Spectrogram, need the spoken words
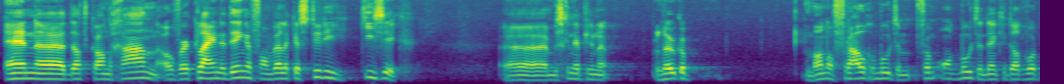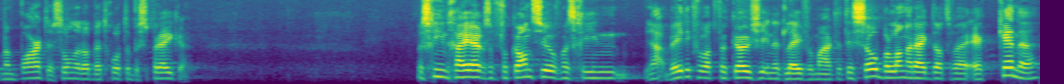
En uh, dat kan gaan over kleine dingen van welke studie kies ik. Uh, misschien heb je een leuke man of vrouw ontmoet en denk je dat wordt mijn partner zonder dat met God te bespreken. Misschien ga je ergens op vakantie of misschien ja, weet ik veel wat voor keuze je in het leven maakt. Het is zo belangrijk dat we erkennen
